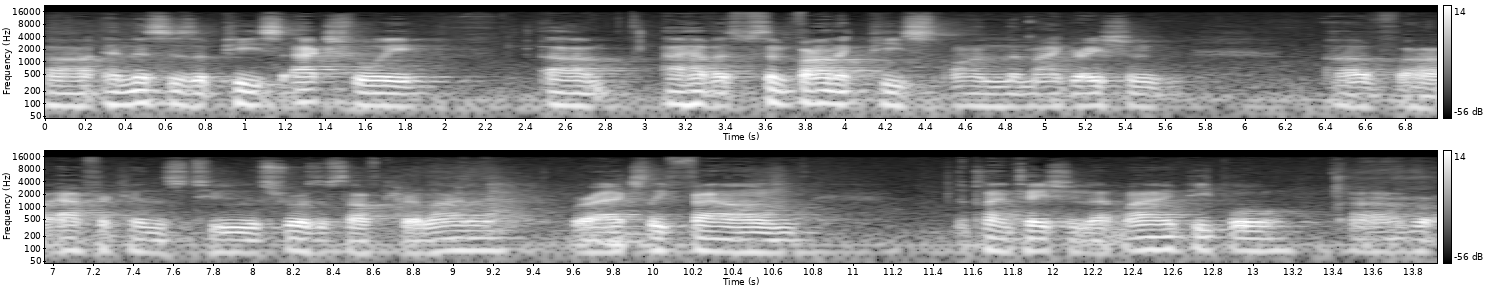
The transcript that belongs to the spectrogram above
Uh, and this is a piece. Actually, um, I have a symphonic piece on the migration of uh, Africans to the shores of South Carolina, where I actually found the plantation that my people uh, were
